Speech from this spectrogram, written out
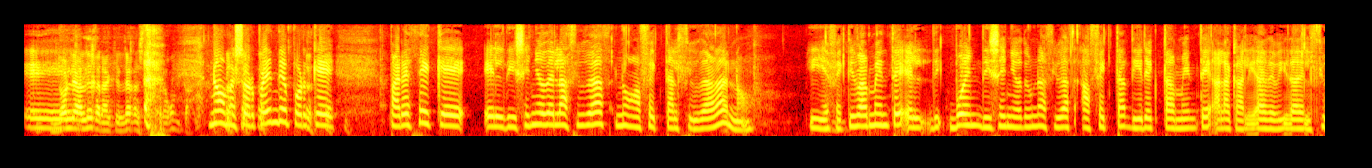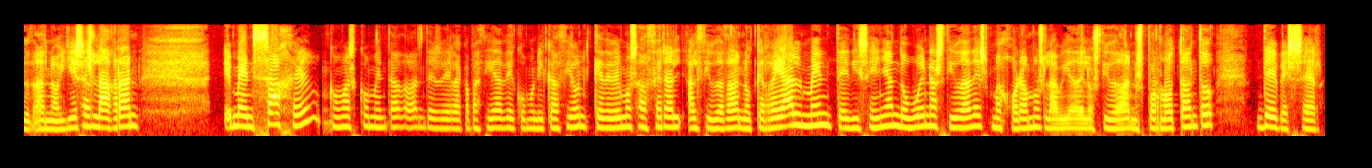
Eh, no le alegra que le haga esta pregunta. no, me sorprende porque parece que el diseño de la ciudad no afecta al ciudadano. Y efectivamente el buen diseño de una ciudad afecta directamente a la calidad de vida del ciudadano. Y esa es la gran mensaje, como has comentado antes, de la capacidad de comunicación que debemos hacer al, ciudadano, que realmente diseñando buenas ciudades mejoramos la vida de los ciudadanos. Por lo tanto, debe ser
